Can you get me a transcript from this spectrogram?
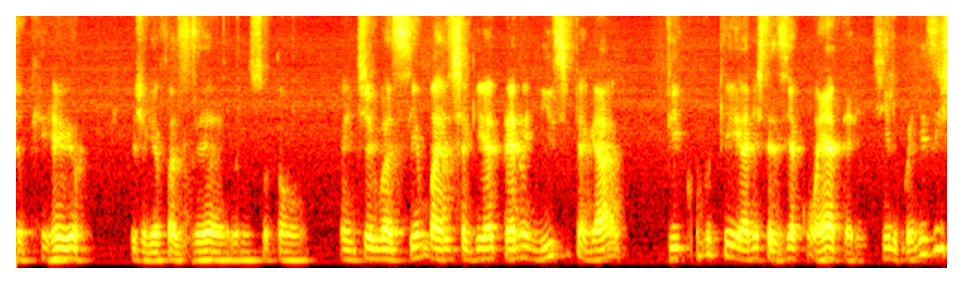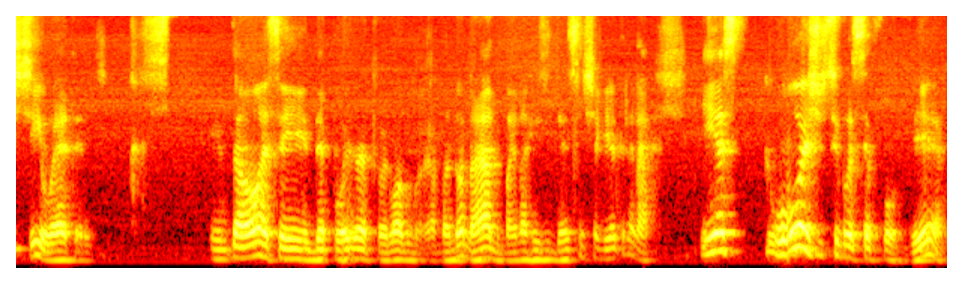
Eu, eu, eu cheguei a fazer, eu não sou tão antigo assim, mas cheguei até no início pegar, vi como que anestesia com éter etílico, ainda existia o éter Então, assim, depois né, foi logo abandonado, mas na residência cheguei a treinar. E hoje, se você for ver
